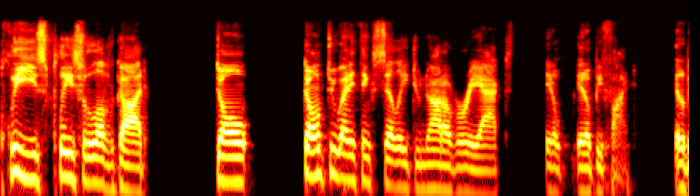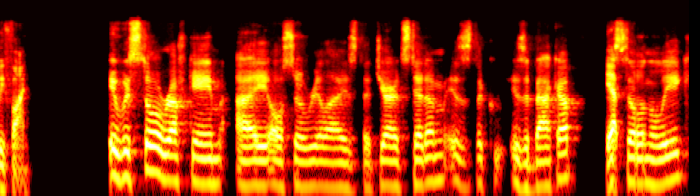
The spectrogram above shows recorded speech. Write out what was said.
please, please, for the love of God, don't don't do anything silly. Do not overreact. It'll it'll be fine. It'll be fine. It was still a rough game. I also realized that Jarrett Stidham is the is a backup Yep. still in the league,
